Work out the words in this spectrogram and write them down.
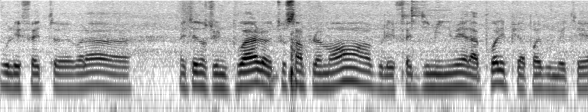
vous les faites, euh, voilà, euh, mettez dans une poêle tout simplement, vous les faites diminuer à la poêle et puis après vous mettez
